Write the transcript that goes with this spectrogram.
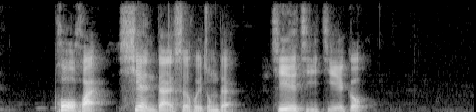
破坏现代社会中的阶级结构。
